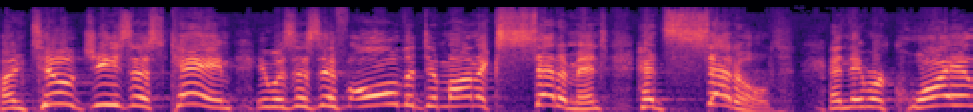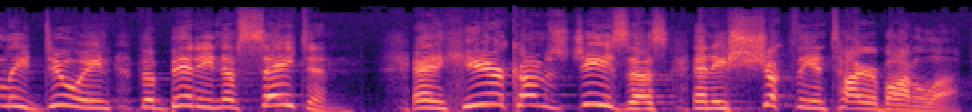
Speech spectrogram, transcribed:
Until Jesus came, it was as if all the demonic sediment had settled and they were quietly doing the bidding of Satan. And here comes Jesus, and he shook the entire bottle up.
